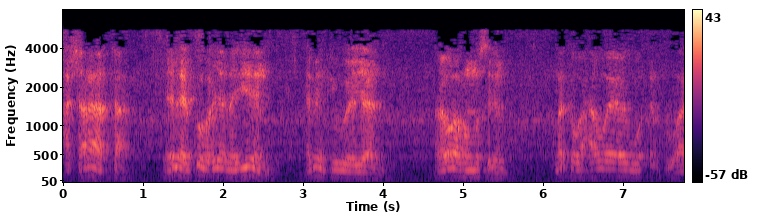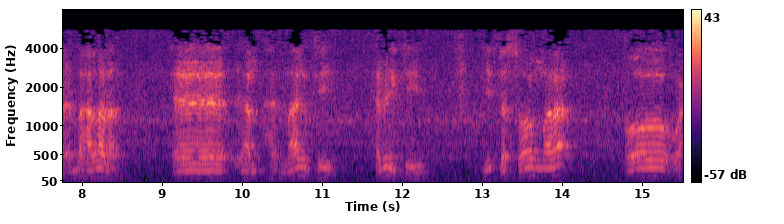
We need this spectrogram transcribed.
xasharaadka meelahay ku hoyanayeen habeenkii weeyaan rawaahu muslim. Marka waxaa weeye bahallada maalintii habeenkii jidka soo mara oo wax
